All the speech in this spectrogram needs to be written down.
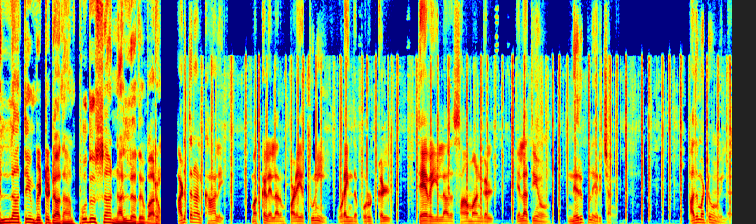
எல்லாத்தையும் விட்டுட்டாதான் புதுசா நல்லது வரும். அடுத்த நாள் காலை மக்கள் எல்லாரும் பழைய துணி உடைந்த பொருட்கள் தேவையில்லாத சாமான்கள் எல்லாத்தையும் நெருப்பில் எரிச்சாங்க. அது மட்டும் இல்லை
